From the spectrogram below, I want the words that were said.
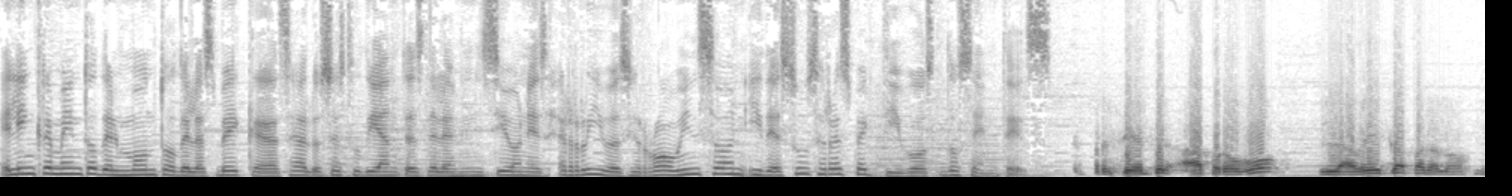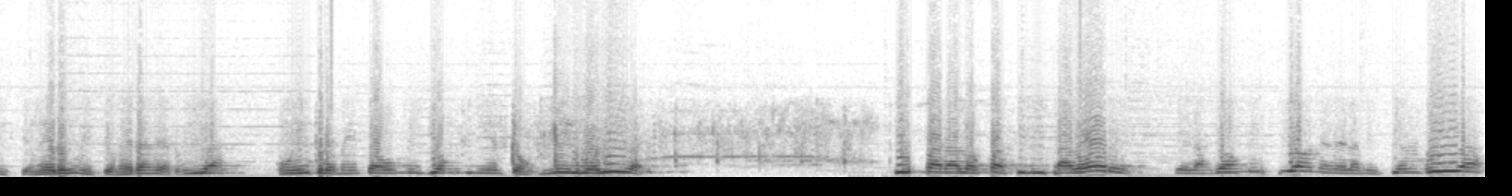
el incremento del monto de las becas a los estudiantes de las misiones Rivas y Robinson y de sus respectivos docentes. El presidente aprobó la beca para los misioneros y misioneras de Rivas, un incremento a 1.500.000 bolívares y para los facilitadores de las dos misiones, de la misión Rivas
